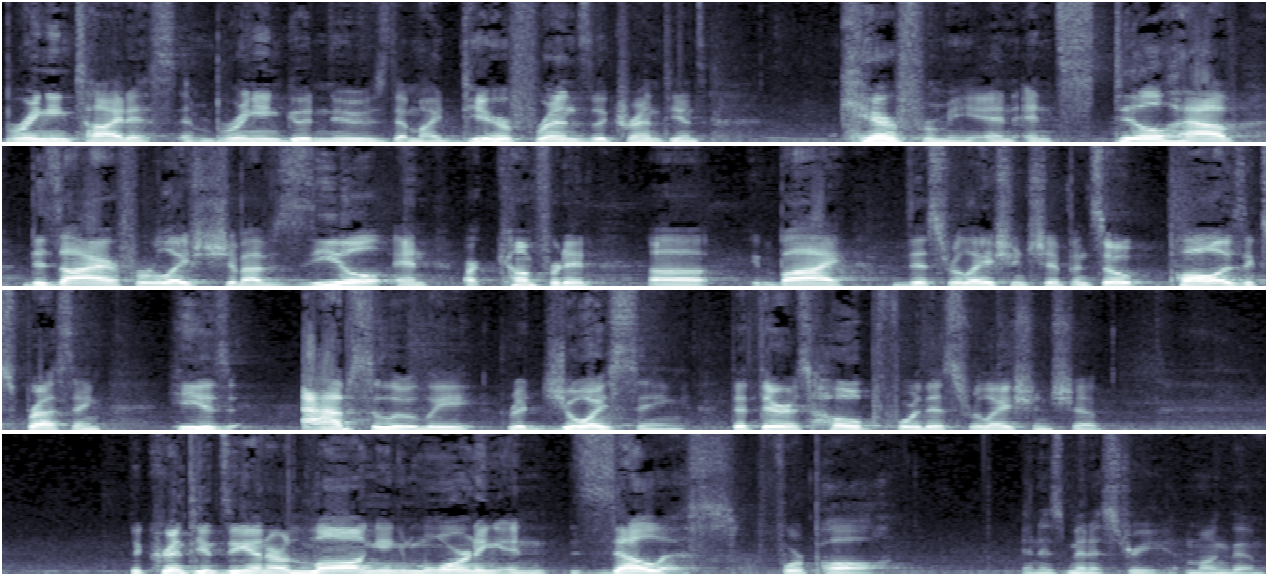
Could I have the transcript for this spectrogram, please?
bringing Titus and bringing good news that my dear friends, the Corinthians, care for me and, and still have desire for relationship, have zeal, and are comforted uh, by this relationship. And so Paul is expressing he is absolutely rejoicing that there is hope for this relationship. The Corinthians, again, are longing, mourning, and zealous for Paul and his ministry among them.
